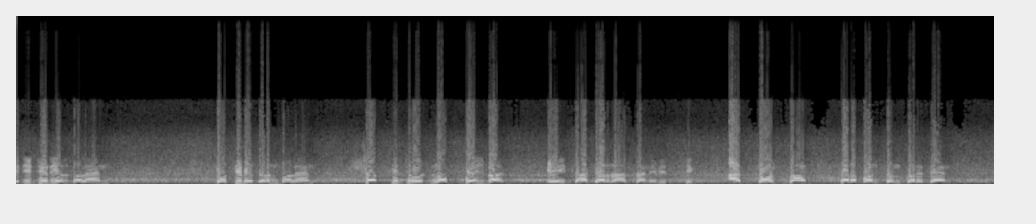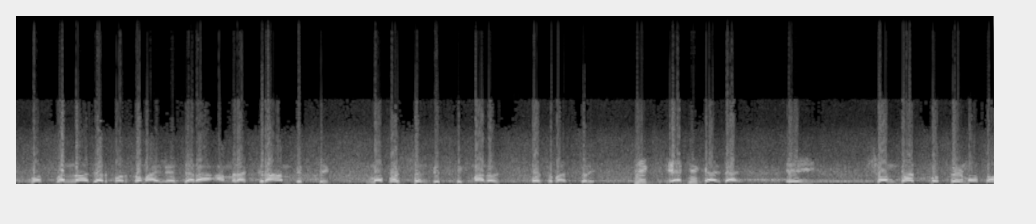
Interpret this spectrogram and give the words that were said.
এডিটোরিয়াল বলেন, প্রতিবেদন বলেন, সবকিছুর নব্বই ভাগ এই ঢাকার রাজধানী ভিত্তিক আর দশ ভাগ তারা বন্টন করে দেন। পঁচপান্ন হাজার বর্গ মাইলের যারা আমরা গ্রাম ভিত্তিক মফসল ভিত্তিক মানুষ বসবাস করি। ঠিক একই কায়দায় এই সংবাদপত্রের মতো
